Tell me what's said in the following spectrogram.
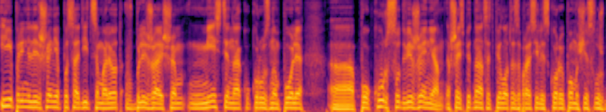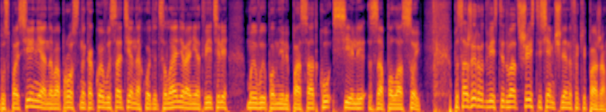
и приняли решение посадить самолет в ближайшем месте на кукурузном поле по курсу движения. В 6.15 пилоты запросили скорую помощь и службу спасения. На вопрос, на какой высоте находится лайнер, они ответили, мы выполнили посадку, сели за полосой. Пассажиров 226 и 7 членов экипажа.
